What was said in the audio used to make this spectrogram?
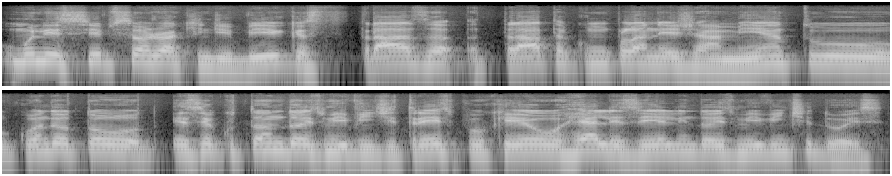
O município de São Joaquim de Bicas traza, trata com planejamento quando eu estou executando 2023, porque eu realizei ele em 2022.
